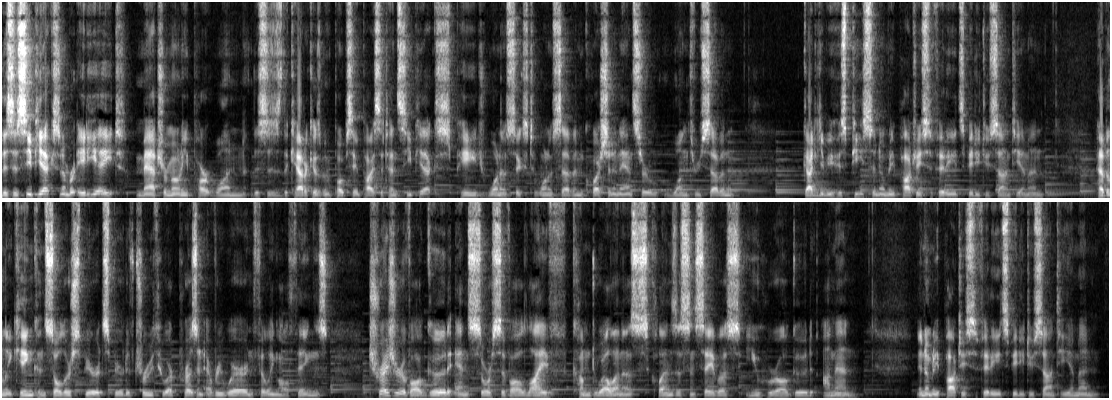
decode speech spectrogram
This is CPX number 88, Matrimony Part 1. This is the Catechism of Pope St. Pius X, CPX, page 106 to 107, question and answer 1 through 7. God give you his peace, in nomine Patris et Spiritus Sancti. Amen. Heavenly King, consoler, Spirit, Spirit of truth, who are present everywhere and filling all things, treasure of all good and source of all life, come dwell in us, cleanse us and save us, you who are all good. Amen. In nomine Patris et et Spiritus Sancti. Amen.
